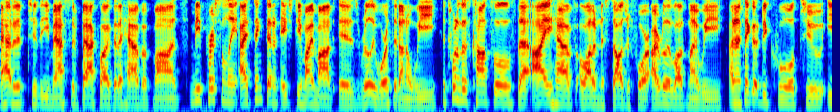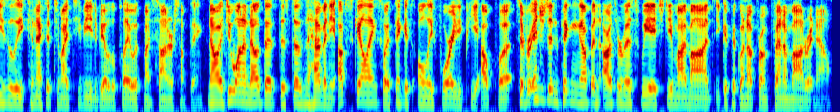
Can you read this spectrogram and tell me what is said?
added it to the massive backlog that I have of mods. Me personally, I think that an HDMI mod is really worth it on a Wii. It's one of those consoles that I have a lot of nostalgia for. I really loved my Wii, and I think it would be cool to easily connect it to my TV to be able to play with my son or something. Now, I do want to note that this doesn't have any upscaling, so I think it's only 480p output. So if you're interested in picking up an Arthrimus Wii HDMI mod, you could pick one up from from Phenom Mod right now.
